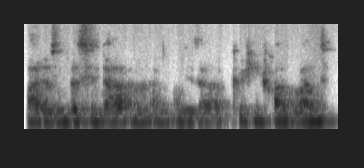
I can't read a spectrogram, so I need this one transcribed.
beide so ein bisschen da an, an, an dieser Küchenschrankwand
